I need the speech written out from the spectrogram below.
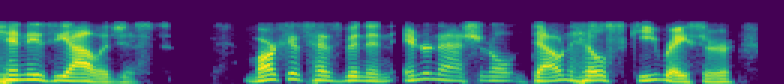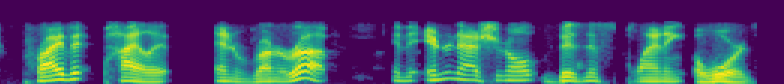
kinesiologist. Marcus has been an international downhill ski racer, private pilot, and runner up in the International Business Planning Awards.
